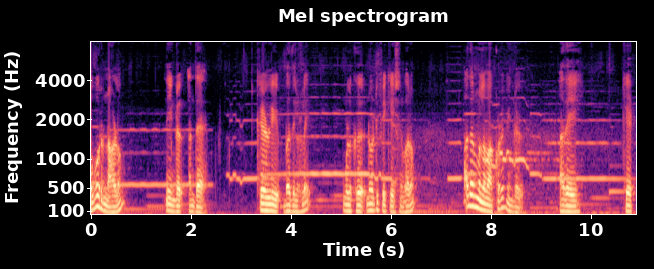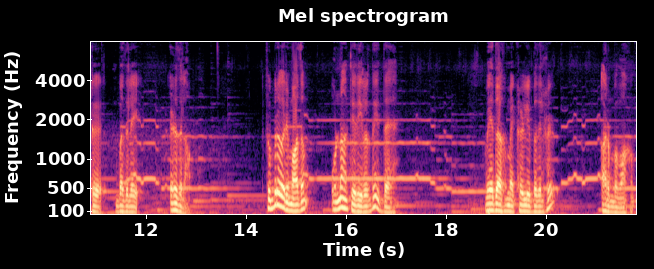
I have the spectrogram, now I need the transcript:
ஒவ்வொரு நாளும் நீங்கள் அந்த கேள்வி பதில்களை உங்களுக்கு நோட்டிஃபிகேஷன் வரும். அதன் மூலமாக கூட நீங்கள் அதை கேட்டு பதிலை எழுதலாம். பிப்ரவரி மாதம் ஒன்றாம் தேதியிலிருந்து இந்த வேதாகம கேள்வி பதில்கள் ஆரம்பமாகும்.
